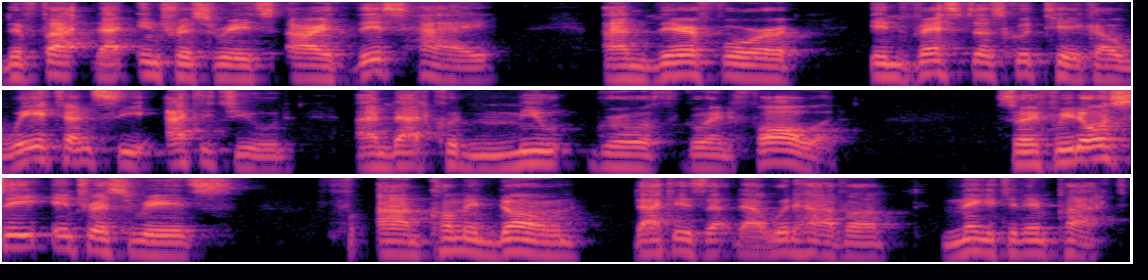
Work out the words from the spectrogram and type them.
the fact that interest rates are this high, and therefore investors could take a wait and see attitude, and that could mute growth going forward. So, if we don't see interest rates um, coming down, that is that, that would have a negative impact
